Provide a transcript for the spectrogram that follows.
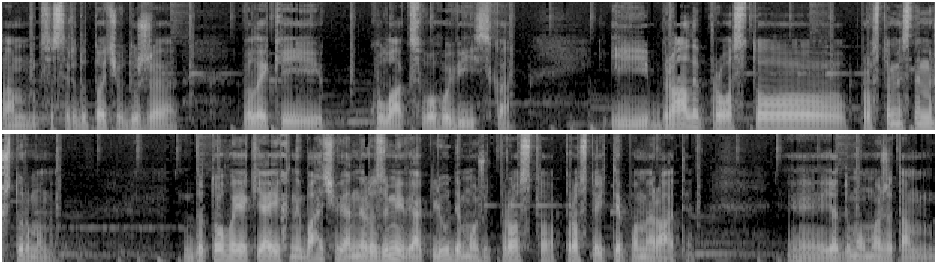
там сосередоточив дуже великий кулак свого війська і брали просто, просто м'ясними штурмами. До того, як я їх не бачив, я не розумів, як люди можуть просто, просто йти помирати. Е, Я думав, може там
